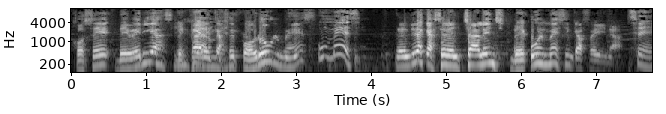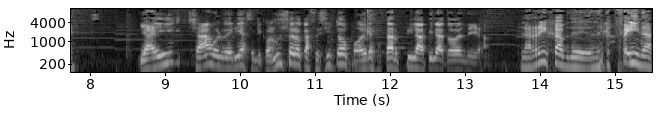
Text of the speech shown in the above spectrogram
José, deberías dejar el café por un mes. Un mes. Tendrías que hacer el challenge de un mes sin cafeína. Sí. Y ahí ya volverías a que con un solo cafecito podrías estar pila a pila todo el día. La rehab de, de cafeína.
